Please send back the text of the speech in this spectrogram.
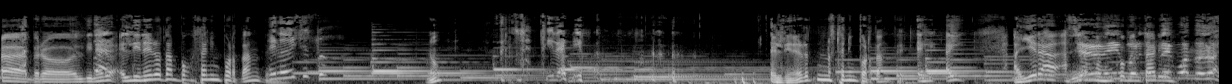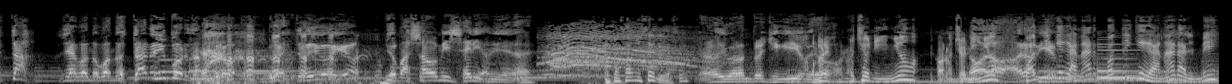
Ah, pero el dinero, el dinero tampoco es tan ¿Me lo dices tú? ¿no? Tira ni- El dinero no es tan importante. Es- hay- ayer hacíamos es un importante comentario. cuando no está. O sea, cuando, cuando está no es importante, pero, pero te digo yo, yo he pasado miseria, mira. ¿eh? ¿Has pasado en serio, sí? Yo lo digo con otro chiquillo, pero... Hombre, con ocho niños, con ocho No, niños, no, ¿cuánto hay que ganar? ¿Cuánto hay que ganar al mes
